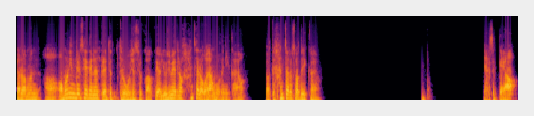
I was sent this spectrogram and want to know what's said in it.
여러분 어, 머님들 세대는 그래도 들어보셨을 것 같고요. 요즘 애들은 한자를 워낙 모르니까요. 어떻게 한자로 써드릴까요? 그냥 쓸게요.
